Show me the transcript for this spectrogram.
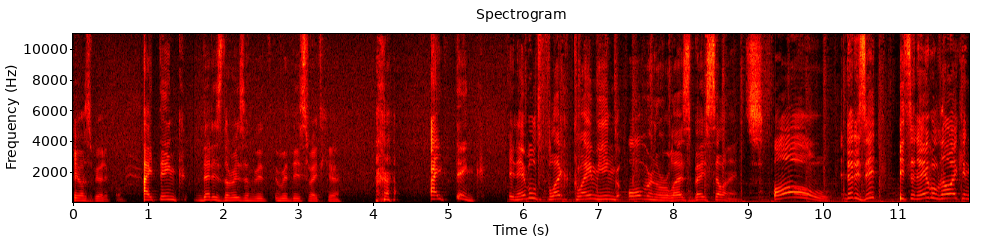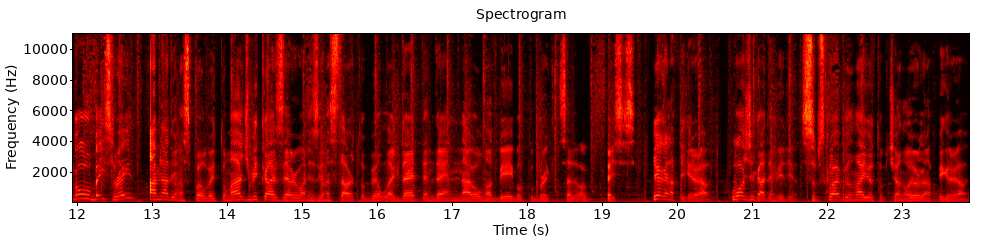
it was beautiful. I think that is the reason with with this right here. I think. Enabled flag claiming over or less base elements. Oh, that is it. It's enabled. Now I can go base raid. I'm not gonna spoil way too much because everyone is gonna start to build like that and then I will not be able to break inside of bases. You're gonna figure it out. Watch the goddamn video. Subscribe to my YouTube channel. You're gonna figure it out.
